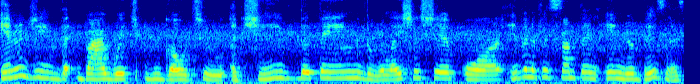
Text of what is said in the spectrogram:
energy that, by which you go to achieve the thing, the relationship, or even if it's something in your business,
